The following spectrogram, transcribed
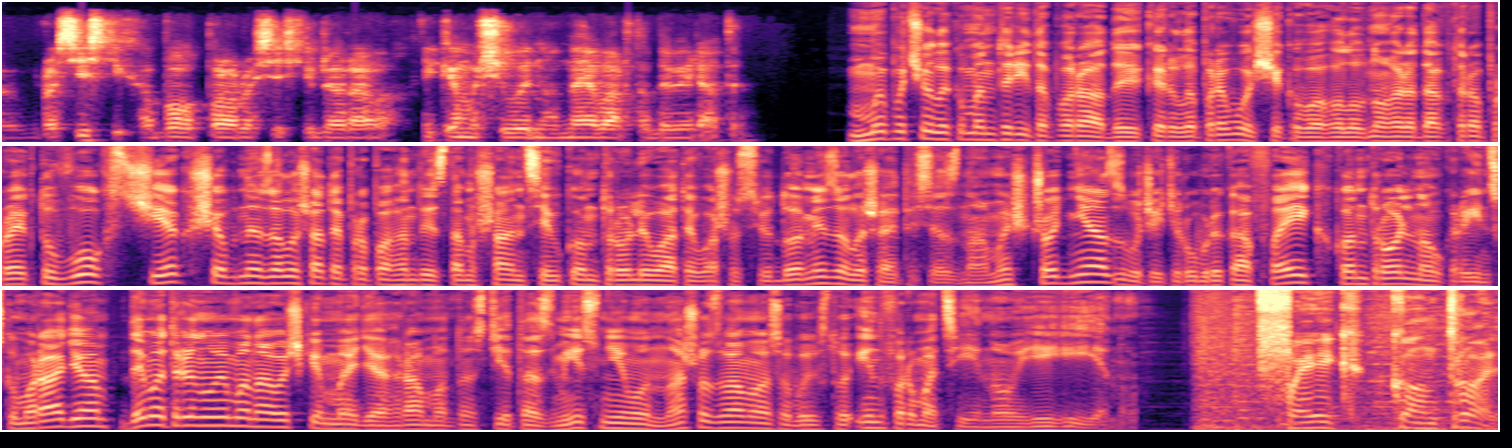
в російських або проросійських джерелах, яким очевидно не варто довіряти. Ми почули коментарі та поради Кирила Перевозчикова, головного редактора проекту VoxCheck. Щоб не залишати пропагандистам шансів контролювати вашу свідомість, залишайтеся з нами щодня. Звучить рубрика Фейк контроль на українському радіо, де ми тренуємо навички медіаграмотності та зміцнюємо нашу з вами особисту інформаційну гігієну. Фейк контроль.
